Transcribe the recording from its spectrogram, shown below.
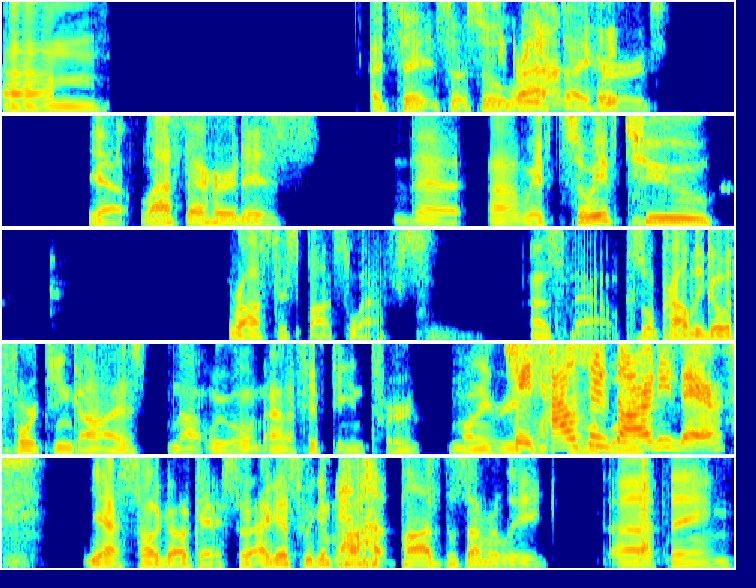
Um, I'd say so. So Super last young, I so heard, yeah, last I heard is that uh, we have so we have two roster spots left as of now because we'll probably go with 14 guys. Not we won't add a 15th for money reasons. Wait, Hauser's probably. already there. Yeah, so I'll go. Okay, so I guess we can Yeah. pa- pause the summer league uh, Yeah. thing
